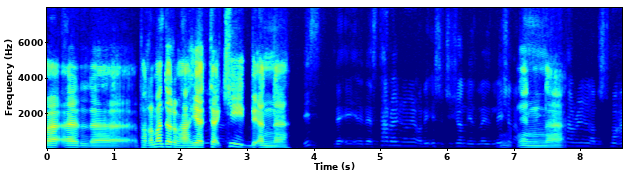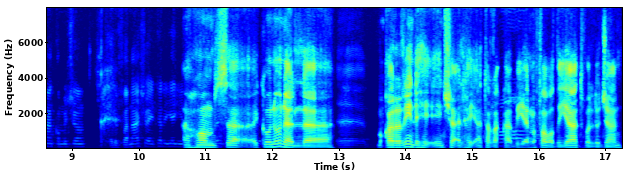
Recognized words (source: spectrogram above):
فالبرلمان دورها هي التأكيد بأن إن هم سيكونون المقررين لإنشاء الهيئات الرقابية المفوضيات واللجان.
